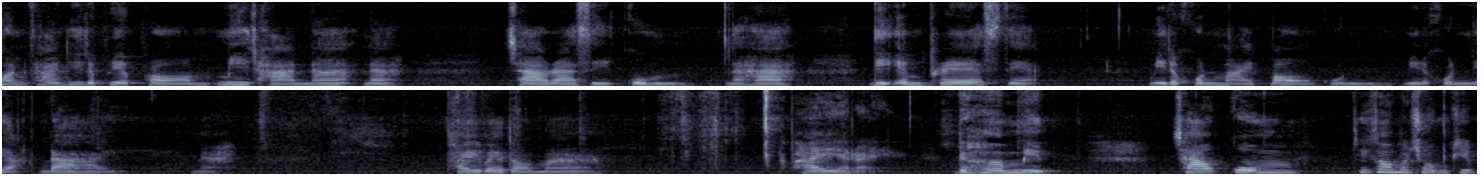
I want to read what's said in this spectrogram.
ค่อนข้างที่จะเพียบพร้อม มีฐานะนะ ชาวราศีกุมนะคะ The Empress เนี่ย มีแต่คนหมายปองคุณ มีแต่คนอยากได้นะ ไพ่ใบต่อมา ไพ่อะไร The Hermit ชาวกุมที่เข้ามาชมคลิป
